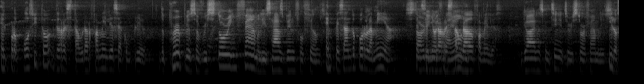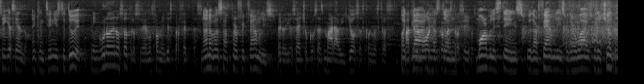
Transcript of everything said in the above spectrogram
El propósito de restaurar familias se ha cumplido. The purpose of restoring families has been fulfilled. Empezando por la mía, el Starting Señor with ha my restaurado familias. God has continued to restore families Y lo sigue haciendo. and continues to do it. Ninguno de nosotros tenemos familias perfectas. None of us have perfect families, Pero Dios ha hecho cosas maravillosas con nuestros but God matrimonios, has con done nuestros hijos. marvelous things with our families, with our wives, with our children.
